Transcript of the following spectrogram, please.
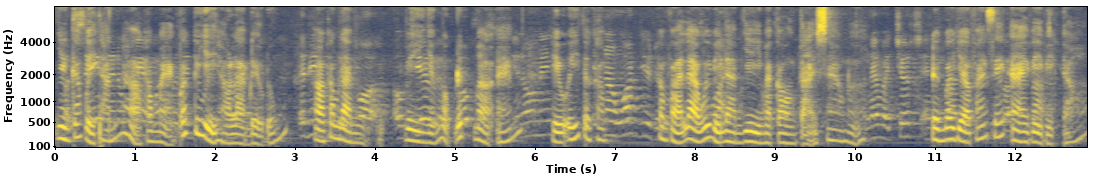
Nhưng các vị thánh họ không mạng bất cứ gì họ làm đều đúng. Họ không làm vì những mục đích mờ ám. Hiểu ý tôi không? Không phải là quý vị làm gì mà còn tại sao nữa. Đừng bao giờ phán xét ai vì việc đó.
